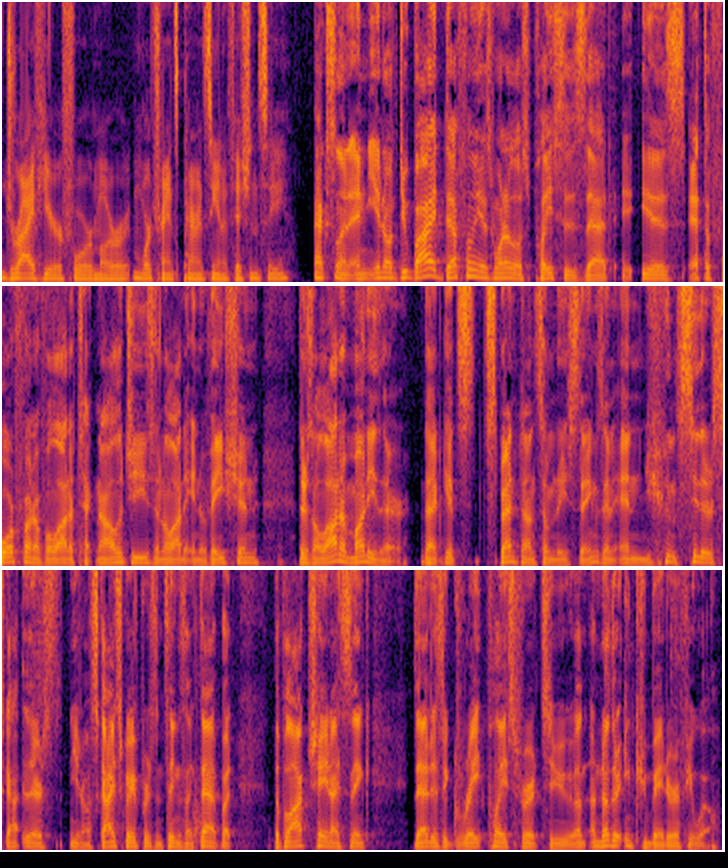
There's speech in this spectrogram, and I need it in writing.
drive here for more more transparency and efficiency. Excellent. And, you know, Dubai definitely is one of those places that is at the forefront of a lot of technologies and a lot of innovation. There's a lot of money there that gets spent on some of these things. And, and you can see there's, sky, there's, you know, skyscrapers and things like that. But the blockchain, I think that is a great place for it to, another incubator, if you will.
